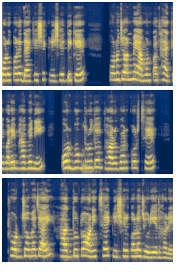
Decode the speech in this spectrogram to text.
বড় করে দেখে সে কৃষের দিকে। কোনো জন্মে এমন কথা একেবারেই ভাবেনি। ওর বুক দ্রুত ধরভর করছে। ঠোঁট জমে যায় হাত দুটো অনিচ্ছায় কৃশের গলা জড়িয়ে ধরে।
